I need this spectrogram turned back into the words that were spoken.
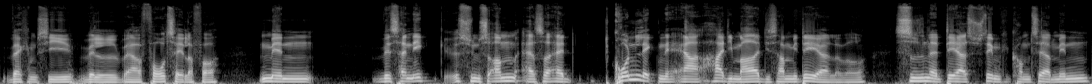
hvad kan man sige, vil være fortaler for. Men hvis han ikke synes om, altså at grundlæggende er, har de meget af de samme idéer, eller hvad? Siden at det her system kan komme til at minde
